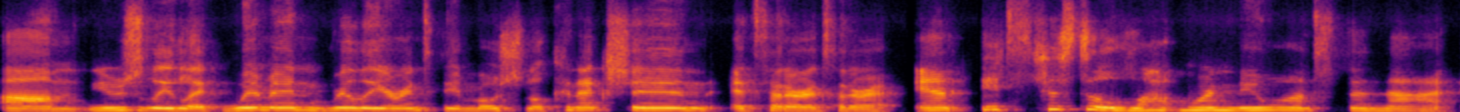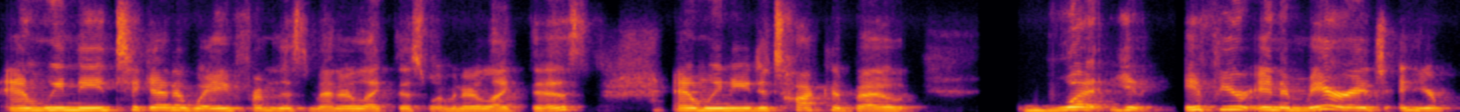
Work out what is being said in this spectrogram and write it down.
Um, usually, like women really are into the emotional connection, et cetera, et cetera. And it's just a lot more nuanced than that. And we need to get away from this men are like this, women are like this. And we need to talk about what you know, if you're in a marriage and your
